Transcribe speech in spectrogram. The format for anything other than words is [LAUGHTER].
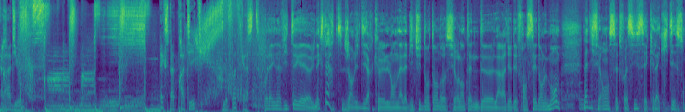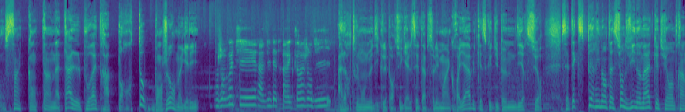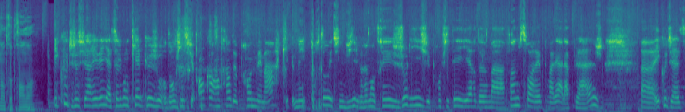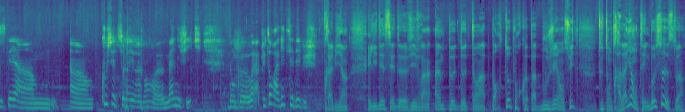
Radio. Expat Pratique, le podcast. Voilà une invitée, euh, une experte, j'ai envie de dire, que l'on a l'habitude d'entendre sur l'antenne de la radio des Français dans le monde. La différence cette fois-ci, c'est qu'elle a quitté son Saint-Quentin natal pour être à Porto. Bonjour Magali. Bonjour Gauthier, ravi d'être avec toi aujourd'hui. Alors tout le monde me dit que le Portugal c'est absolument incroyable. Qu'est-ce que tu peux me dire sur cette expérimentation de vie nomade que tu es en train d'entreprendre? Écoute, je suis arrivée il y a seulement quelques jours, donc je suis encore en train de prendre mes marques. Mais Porto est une ville vraiment très jolie. J'ai profité hier de ma fin de soirée pour aller à la plage. Euh, écoute, j'ai assisté à un, coucher de soleil vraiment euh, magnifique. Donc euh, voilà, plutôt ravi de ses débuts. Très bien. Et l'idée, c'est de vivre un, un, peu de temps à Porto. Pourquoi pas bouger ensuite tout en travaillant? T'es une bosseuse, toi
